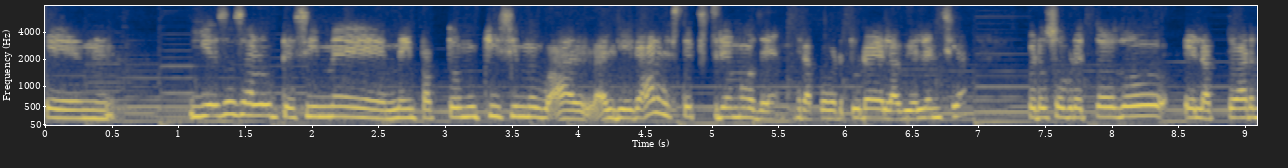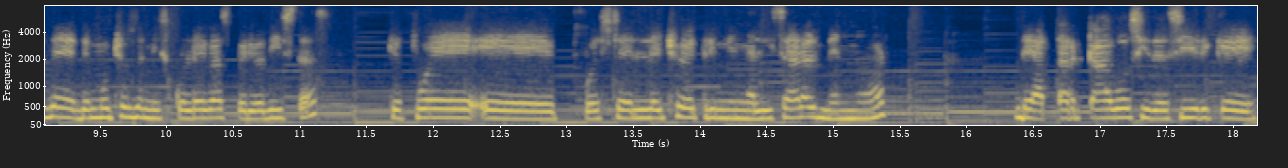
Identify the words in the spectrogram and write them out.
Eh, y eso es algo que sí me, me impactó muchísimo al, llegar a este extremo de, la cobertura de la violencia, pero sobre todo el actuar de muchos de mis colegas periodistas, que fue eh, pues el hecho de criminalizar al menor, de atar cabos y decir que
